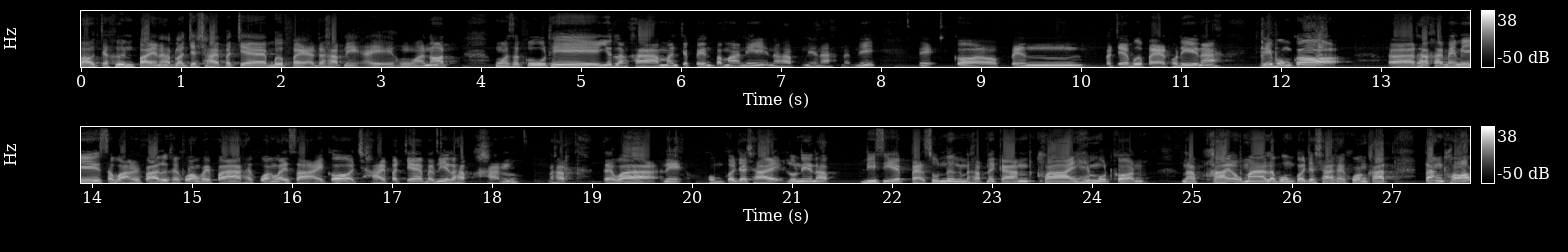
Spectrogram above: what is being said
เราจะขึ้นไปนะครับ เราจะใช้ประแจเบอร์ 8 นะครับนี่ไอหัวน็อตหัวสกรูที่ยึดหลังคา มันจะเป็นประมาณนี้นะครับเนี่ยนะแบบนี้นี่ก็เป็นประแจเบอร์ 8 พอดีนะ ทีนี้ผมก็ ถ้าใครไม่มีสว่านไฟฟ้าหรือไขควงไฟฟ้า ไขควงไร้สายก็ใช้ประแจแบบนี้แหละครับขันนะครับ แต่ว่านี่ผมก็จะใช้รุ่นนี้นะครับ DCF 801นะครับในการคลายให้หมดก่อนนะครับคลายออกมาแล้วผมก็จะใช้ไขควงคัด ตั้งทอร์ก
